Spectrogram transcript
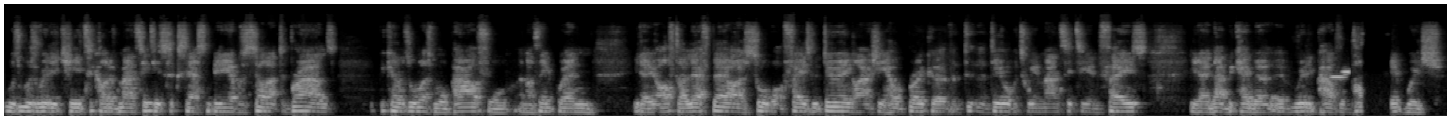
was, was really key to kind of Man City's success and being able to sell that to brands becomes almost more powerful. And I think when you know after I left there, I saw what FaZe were doing. I actually helped broker the, the deal between Man City and FaZe. You know, and that became a, a really powerful partnership, which.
